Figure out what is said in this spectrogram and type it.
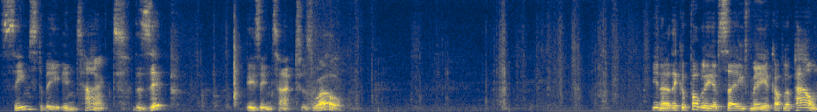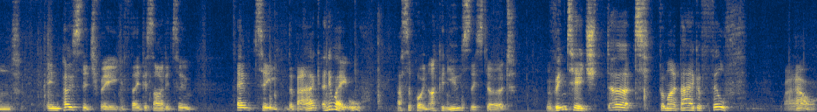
seems to be intact. The zip is intact as well. You know, they could probably have saved me a couple of pound in postage fee if they decided to empty the bag. Anyway, ooh, that's the point, I can use this dirt Vintage dirt for my bag of filth. Wow.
